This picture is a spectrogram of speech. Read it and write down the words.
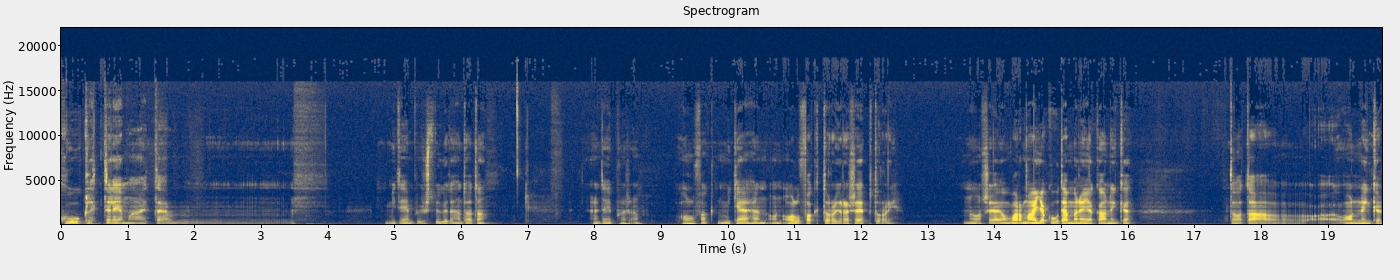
googlettelemaan, että mm, miten pystyykö tähän tuota, mikähän on olfaktorireseptori? No se on varmaan joku tämmönen, joka niinkö tuota, on niinkö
